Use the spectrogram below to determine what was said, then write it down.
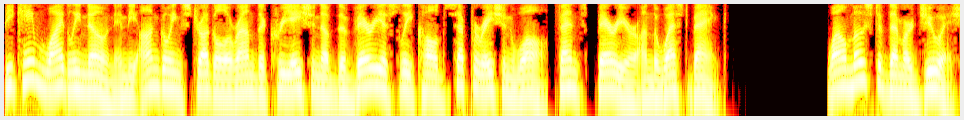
became widely known in the ongoing struggle around the creation of the variously called separation wall, fence, barrier on the West Bank. While most of them are Jewish,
